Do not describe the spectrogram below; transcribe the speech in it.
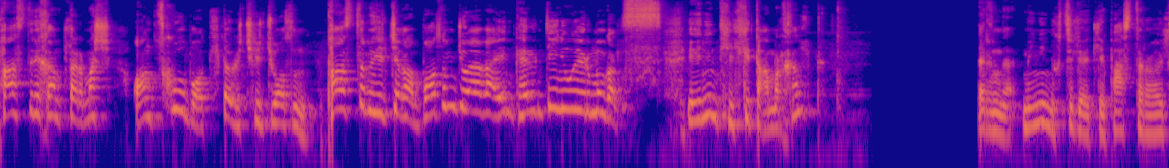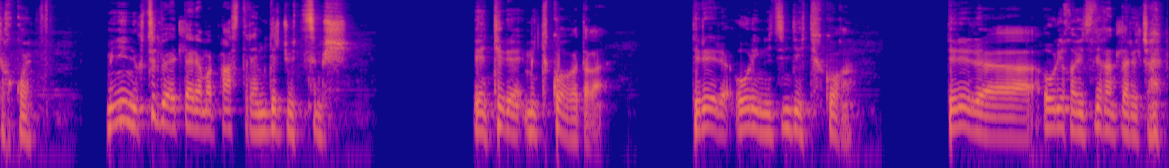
пастрийнхаа талаар маш онцгүй бодолтой гэж хэлж болно. Пастор нь хэлж байгаа боломж байгаа энэ карантины үеэр мөнгө энэнд хэлэхэд амархан л. Харин миний нөхцөл байдлыг пастор ойлгохгүй. Миний нөхцөл байдлаар ямар пастор амьдарч үтсэн биш. Тэр мэдэхгүй байгаа. Тэрээр өөрийн эзэндээ итгэхгүй байгаа. Тэрээр өөрийнхөө эзний хандлаар хэлж байгаа.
